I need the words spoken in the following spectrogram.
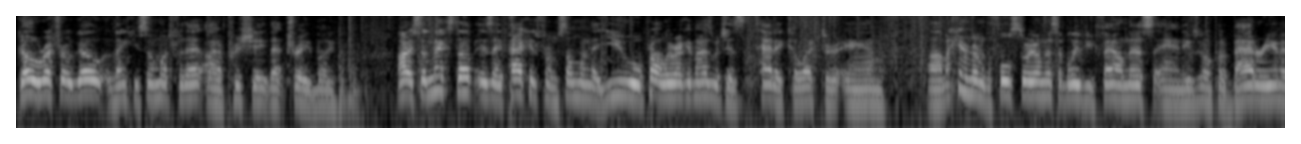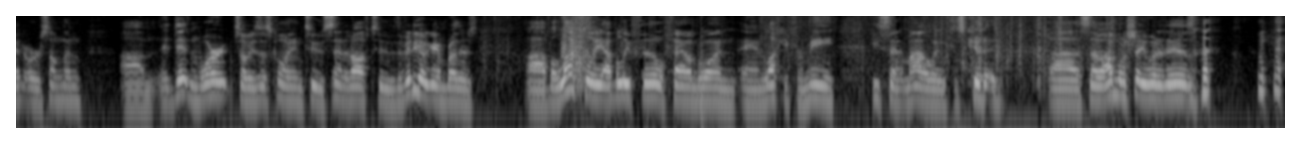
Go Retro Go. Thank you so much for that. I appreciate that trade, buddy. Alright, so next up is a package from someone that you will probably recognize, which is Tatted Collector. And um, I can't remember the full story on this. I believe he found this and he was going to put a battery in it or something. Um, it didn't work, so he's just going to send it off to the Video Game Brothers. Uh, but luckily, I believe Phil found one, and lucky for me, he sent it my way, which is good. Uh, so I'm going to show you what it is. it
